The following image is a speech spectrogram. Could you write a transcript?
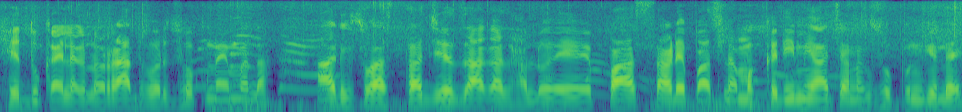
हे दुखायला लागलं. रातभर झोप नाही मला. अडीच वाजता जे जागा झालो आहे पाच साडेपाचला मग कधी मी अचानक झोपून गेलो आहे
